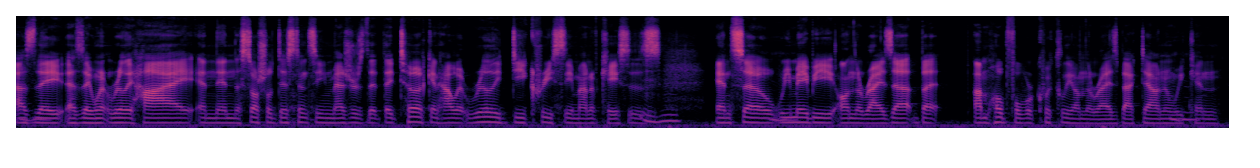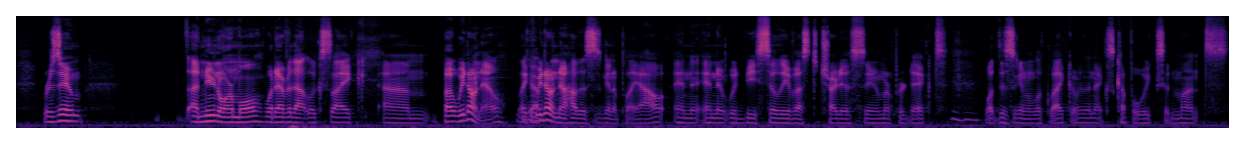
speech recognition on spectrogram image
as mm-hmm. they as they went really high and then the social distancing measures that they took and how it really decreased the amount of cases mm-hmm. and so we mm-hmm. may be on the rise up but I'm hopeful we're quickly on the rise back down and we can resume a new normal, whatever that looks like. Um, but we don't know. Like Yep. we don't know how this is going to play out, and and it would be silly of us to try to assume or predict what this is going to look like over the next couple weeks and months.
